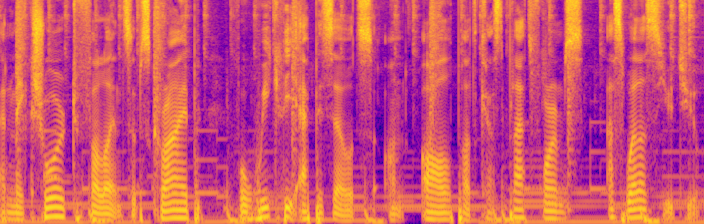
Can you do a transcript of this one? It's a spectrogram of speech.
and make sure to follow and subscribe for weekly episodes on all podcast platforms as well as YouTube.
